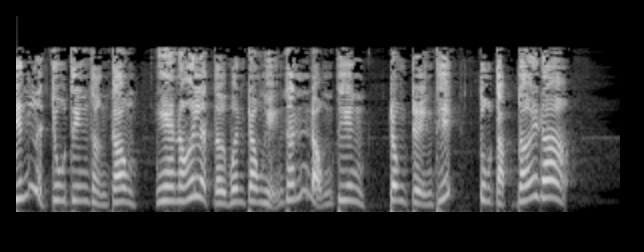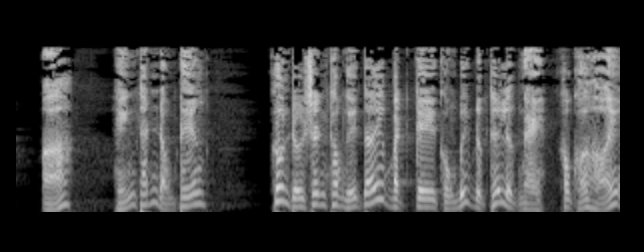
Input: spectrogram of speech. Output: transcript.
chính là Chu Thiên Thần Công, nghe nói là từ bên trong hiển thánh động thiên, trong truyền thiết tu tập tới đó. Ờ, hiển thánh động thiên? Khương Trường Sinh không nghĩ tới Bạch Kỳ còn biết được thế lực này, không khỏi hỏi.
